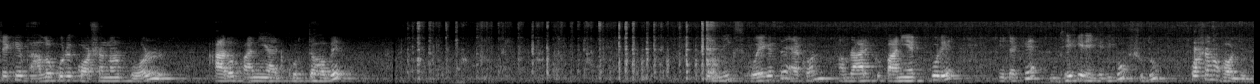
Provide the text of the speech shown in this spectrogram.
এটাকে ভালো করে কষানোর পর আরও পানি অ্যাড করতে হবে। মিক্স হয়ে গেছে, এখন আমরা আর একটু পানি অ্যাড করে এটাকে ঢেকে রেখে দিব, শুধু কষানো হওয়ার জন্য।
